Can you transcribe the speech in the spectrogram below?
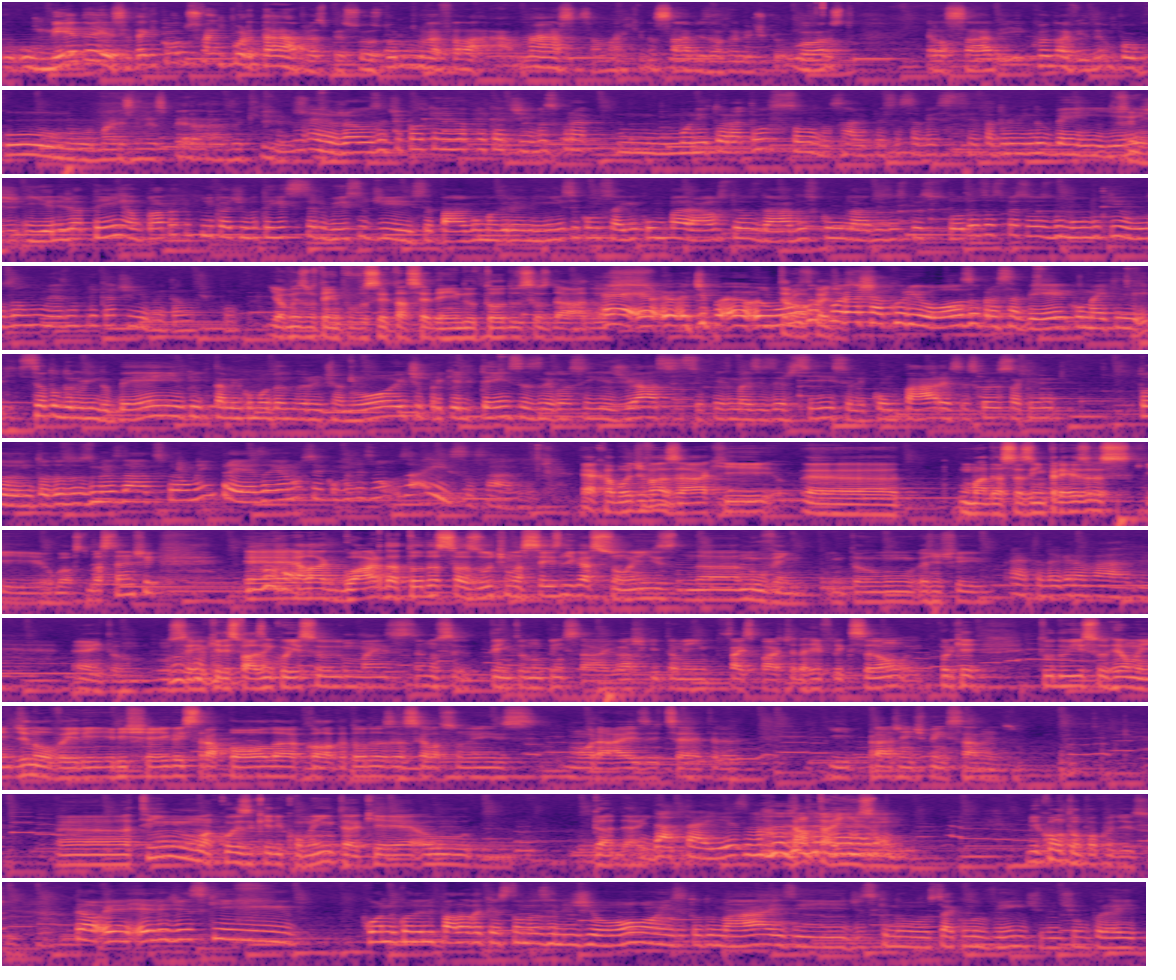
o, medo é esse, até que ponto isso vai importar para as pessoas? Todo mundo vai falar, ah, massa, essa máquina sabe exatamente o que eu gosto ela sabe quando a vida é um pouco mais inesperada que isso. É, eu já uso tipo aqueles aplicativos para monitorar teu sono, sabe? Para você saber se você está dormindo bem. E ele, e ele, já tem, o próprio aplicativo tem esse serviço de você paga uma graninha e você consegue comparar os teus dados com dados das pessoas, todas as pessoas do mundo que usam o mesmo aplicativo. Então, tipo. E ao mesmo tempo você está cedendo todos os seus dados. É, eu, eu tipo, eu, eu uso por disso. achar curioso para saber como é que se eu estou dormindo bem, o que, está me incomodando durante a noite, porque ele tem esses negocinhos de ah, se você fez mais exercício isso, ele compara essas coisas, só que tô dando todos os meus dados para uma empresa e eu não sei como eles vão usar isso, sabe? É, acabou de vazar que uh, uma dessas empresas, que eu gosto bastante, é, ela guarda todas as suas últimas seis ligações na nuvem. Então a gente. É, tudo é gravado. É, então não sei o que eles fazem com isso, mas eu não sei, tento não pensar. Eu acho que também faz parte da reflexão, porque tudo isso realmente, de novo, ele, ele chega, extrapola, coloca todas as relações morais, etc. E pra gente pensar mesmo. Uh, tem uma coisa que ele comenta que é o dadaísmo. Dataísmo. Dataísmo. Me conta um pouco disso. Então, ele, ele diz que quando, quando ele fala da questão das religiões e tudo mais, e diz que no século XX, XXI por aí,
